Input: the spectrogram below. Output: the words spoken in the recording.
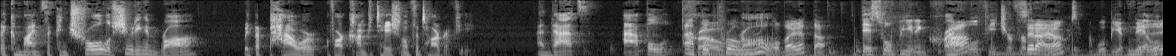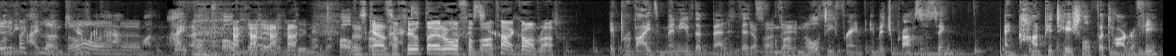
that combines the control of shooting in RAW with the power of our computational photography. And that's Apple Pro, Apple Pro RAW. Raw, vad är detta? This will be an incredible Ja, feature for där, ja. pros and will be available det in the iPhone lönt att ha camera en, app eh, on iPhone 12 Det är Pro, skillnad. 12 Den ska alltså fota i råformat här, kameran. It provides many of the benefits skaffa en of ny our NAS. multi-frame image processing and computational photography,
